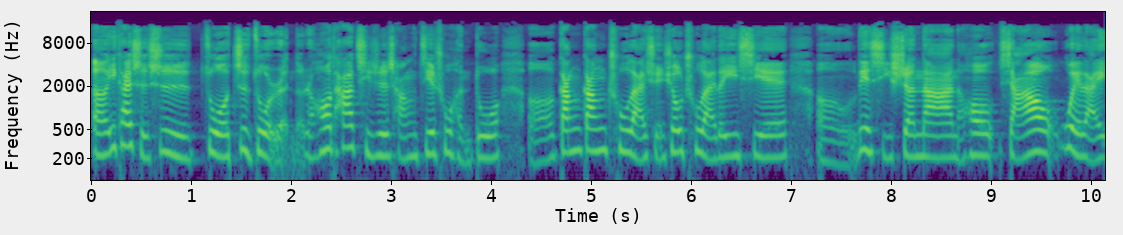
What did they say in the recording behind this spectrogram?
呃一开始是做制作人的，然后他其实常接触很多呃刚刚出来选秀出来的一些呃练习生啊，然后想要未来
